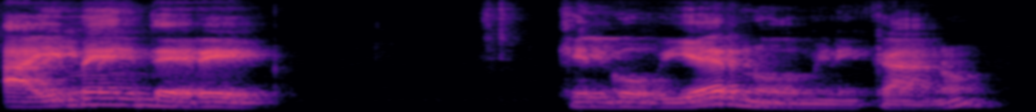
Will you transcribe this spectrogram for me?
ahí me enteré que el gobierno dominicano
